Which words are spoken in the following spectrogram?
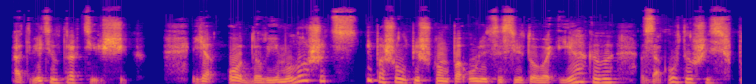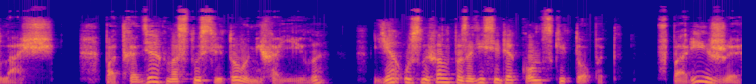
— ответил трактирщик. Я отдал ему лошадь и пошел пешком по улице Святого Иакова, закутавшись в плащ. Подходя к мосту Святого Михаила, я услыхал позади себя конский топот. В Париже,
